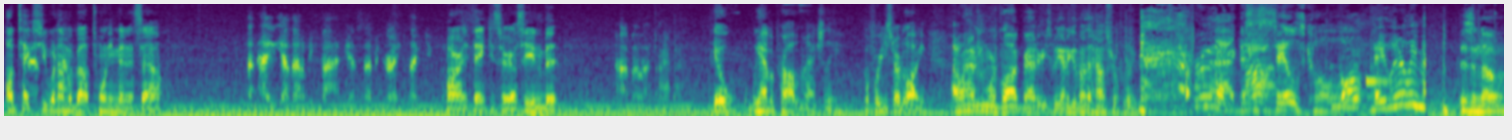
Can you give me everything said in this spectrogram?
I'll text you when I'm about 20 minutes out. Hey, yeah, that'll be fine. Yes, that'd be great. Thank you. All right, thank you, sir. I'll see you in a bit. Uh, bye-bye. Yo, we have a problem actually. Before you start vlogging. I don't have any more vlog batteries. We gotta go by the house real quick. Screw that This is sales call. Oh, they literally. This is no.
